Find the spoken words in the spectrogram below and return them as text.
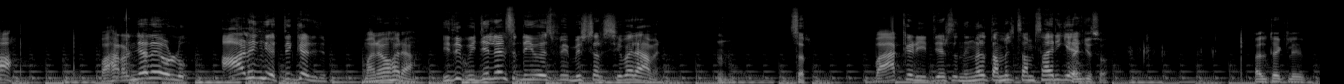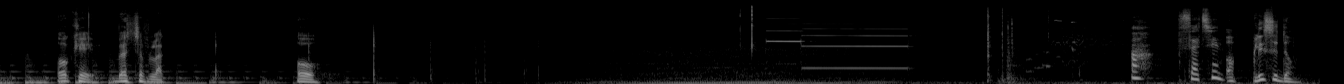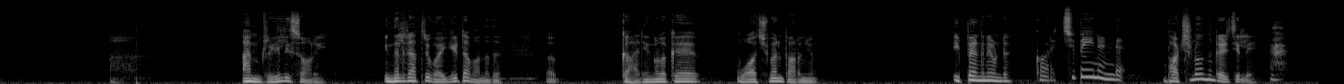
ആ പറഞ്ഞതേ ഉള്ളൂ. ആളിങ് എത്തിക്കഴിഞ്ഞു. മനോഹര ഇത് vigilance DYSP mister Sivaraman. Sir ബാക്കി ഡീറ്റെയിൽസ് നിങ്ങൾ തമ്മിൽ സംസാരിക്കുക thank you sir I take leave okay best of luck oh. Sachin. Please sit down I'm really sorry. ഇന്നലെ രാത്രി വൈകിട്ടാണ് വന്നത്. കാര്യങ്ങളൊക്കെ വാച്ച്മാൻ പറഞ്ഞു. ഇപ്പം എങ്ങനെയുണ്ട്? കുറച്ച് പെയിൻ ഉണ്ട്. ഭക്ഷണമൊന്നും കഴിച്ചില്ലേ?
